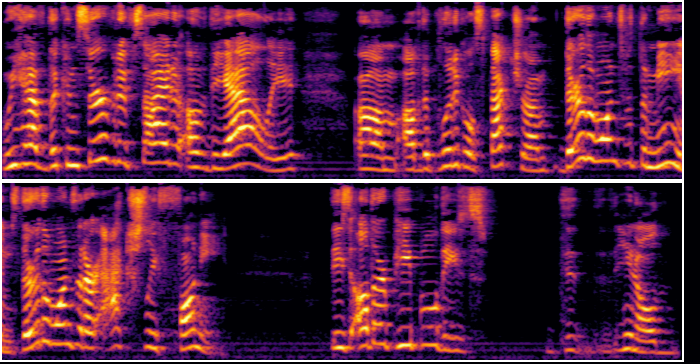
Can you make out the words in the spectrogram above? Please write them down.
we have the conservative side of the alley um, of the political spectrum, they're the ones with the memes. They're the ones that are actually funny. These other people, these, you know,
